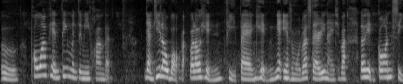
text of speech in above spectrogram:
เออ เพราะว่าเพนติ้งมันจะมีความแบบ อย่างที่เราบอกอะว่าเราเห็นฝีแปรงเห็นเนี่ยอย่างสมมติว่า Starry Night ใช่ปะเราเห็นก้อนสี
